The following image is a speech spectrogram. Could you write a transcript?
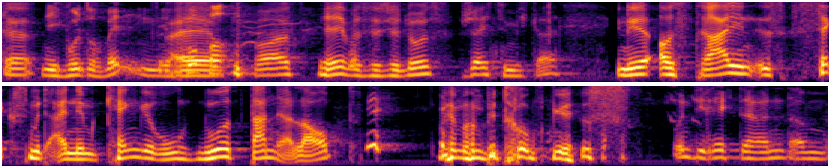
Ja. Ich wollte doch wenden. Vorfahrten. was? Hey, was ist hier los? Das ist echt ziemlich geil. In Australien ist Sex mit einem Känguru nur dann erlaubt, wenn man betrunken ist. Und die rechte Hand am.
